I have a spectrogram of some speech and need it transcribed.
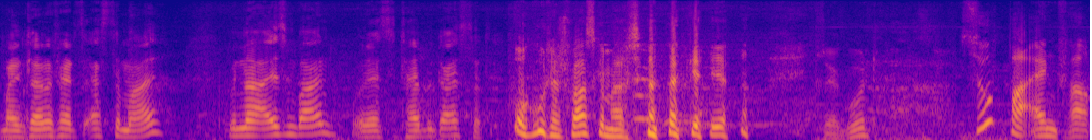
Mein Kleiner fährt das erste Mal mit einer Eisenbahn und er ist total begeistert. Oh, gut, hat Spaß gemacht. Sehr gut. Super einfach.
